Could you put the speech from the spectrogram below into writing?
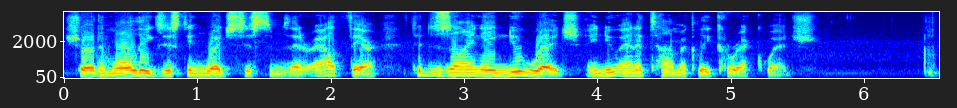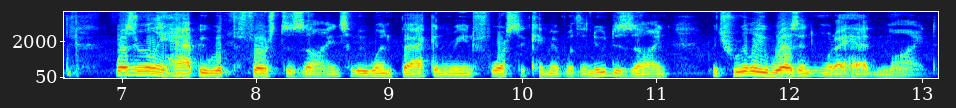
showed him all the existing wedge systems that are out there to design a new wedge, a new anatomically correct wedge wasn't really happy with the first design, so we went back and reinforced it, came up with a new design, which really wasn't what I had in mind.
